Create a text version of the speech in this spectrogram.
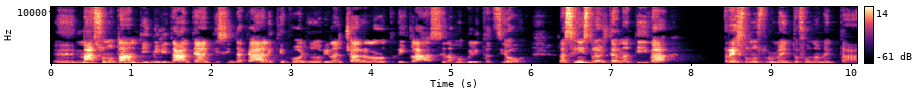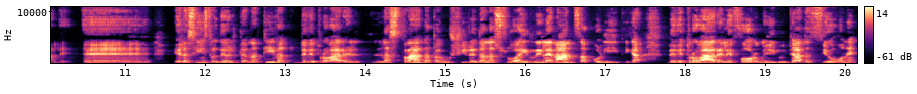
eh, ma sono tanti i militanti, anche i sindacali, che vogliono rilanciare la lotta di classe, la mobilitazione. La sinistra alternativa resta uno strumento fondamentale eh, e la sinistra dell'alternativa deve trovare la strada per uscire dalla sua irrilevanza politica, deve trovare le forme di unità d'azione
